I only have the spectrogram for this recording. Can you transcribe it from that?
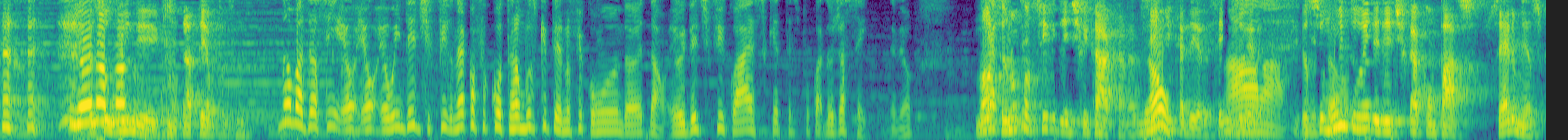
Não, eu não, sou não, ruim de contar tempos. Não, mas assim, eu, eu, eu, identifico, não é que eu fico contando a música inteira, não fico um, dois, não. Eu identifico, ah, isso aqui é 3 por 4 eu já sei, entendeu? Nossa, eu não tem... consigo identificar, cara. Sem não? brincadeira, sem ah, Eu então. sou muito ruim de identificar compasso, sério mesmo.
